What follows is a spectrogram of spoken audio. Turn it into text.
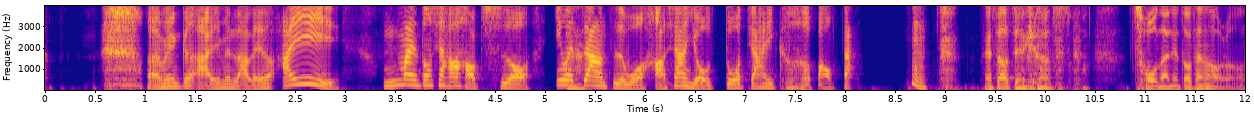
还没跟阿姨们拉来说，阿姨你卖的东西好好吃哦，因为这样子我好像有多加一颗荷包蛋。哼，还是要直接跟他说，丑男的早餐好了。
